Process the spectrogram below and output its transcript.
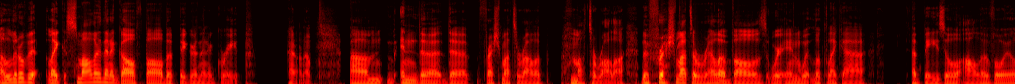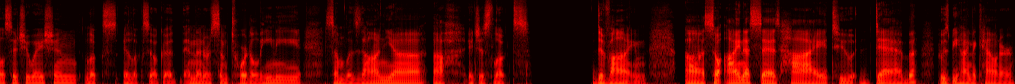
a little bit like smaller than a golf ball, but bigger than a grape. I don't know. Um, and the the fresh mozzarella mozzarella the fresh mozzarella balls were in what looked like a a basil olive oil situation. Looks it looks so good. And then there was some tortellini, some lasagna. Ugh, it just looked divine. Uh, so Ina says hi to Deb, who's behind the counter.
